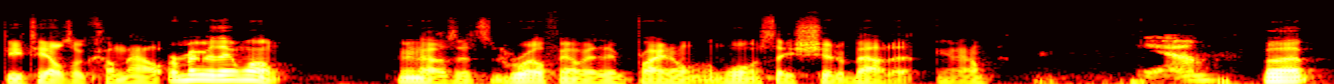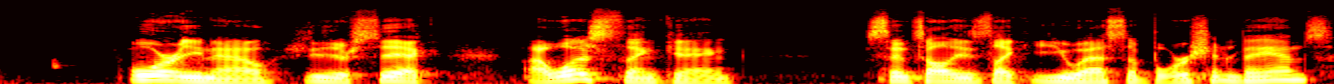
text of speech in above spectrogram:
details will come out, or maybe they won't who knows? It's the royal family. They probably don't won't say shit about it, you know. Yeah. But or you know, she's either sick. I was thinking, since all these like U.S. abortion bans,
